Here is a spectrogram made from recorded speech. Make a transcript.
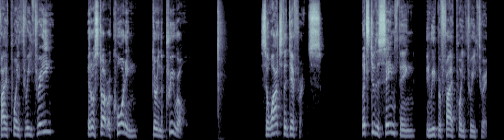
5.33, it'll start recording during the pre-roll. So watch the difference. Let's do the same thing in Reaper 5.33.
